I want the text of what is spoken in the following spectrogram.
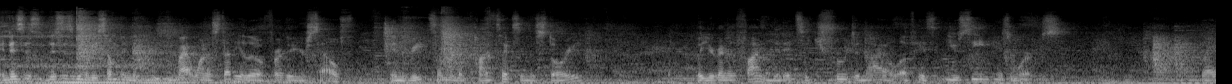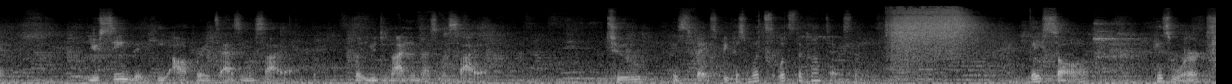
And this is this is going to be something that you, might want to study a little further yourself and read some of the context in the story. But you're going to find that it's a true denial of his. You've seen his works, right? You've seen that he operates as a Messiah, but you deny him as Messiah to his face. Because what's what's the context then? They saw his works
